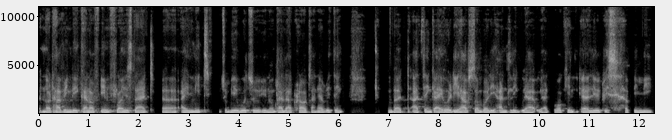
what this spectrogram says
not having the kind of influence that uh, I need to be able to, you know, gather crowds and everything. But I think I already have somebody handling. We are we are working. Uh, Chris helping me.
